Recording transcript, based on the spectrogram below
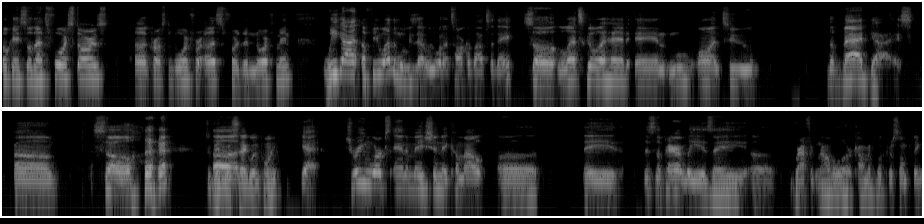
okay, so that's four stars uh, across the board for us for the Northmen. We got a few other movies that we want to talk about today. So let's go ahead and move on to the bad guys. Um so It's a good uh, segue point. Yeah, DreamWorks Animation. They come out. Uh, they this apparently is a uh, graphic novel or a comic book or something,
